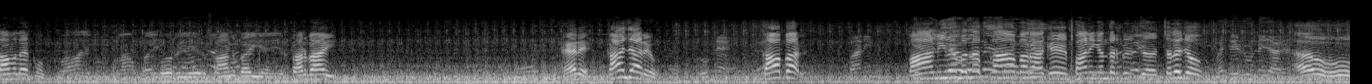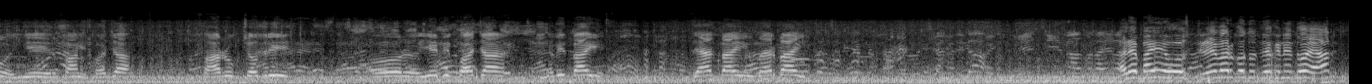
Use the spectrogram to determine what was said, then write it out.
السلام علیکم۔ اور یہ عرفان بھائی ہیں۔ عرفان بھائی۔ ارے کہاں جا رہے ہو؟ کہاں پر؟ پانی۔ میں مطلب کہاں پر آگے؟ پانی کے اندر پھر چلے جاؤ۔ او ہو یہ عرفان خواجہ فاروق چودھری اور یہ بھی خواجہ نوید بھائی زیاد بھائی عمر بھائی۔ ارے بھائی اس ڈرائیور کو تو دیکھنے دو یار۔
